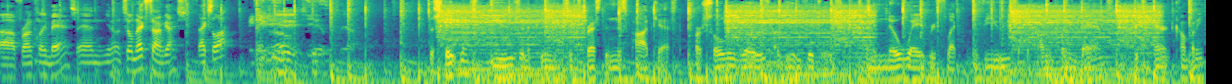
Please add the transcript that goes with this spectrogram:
uh, for Unclaimed Bands. And, you know, until next time, guys, thanks a lot. Thank you. The statements, views, and opinions expressed in this podcast are solely those of the individuals and in no way reflect the views of Unclaimed Bands, its parent company,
